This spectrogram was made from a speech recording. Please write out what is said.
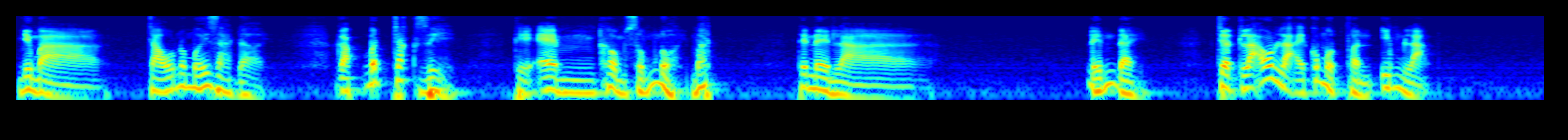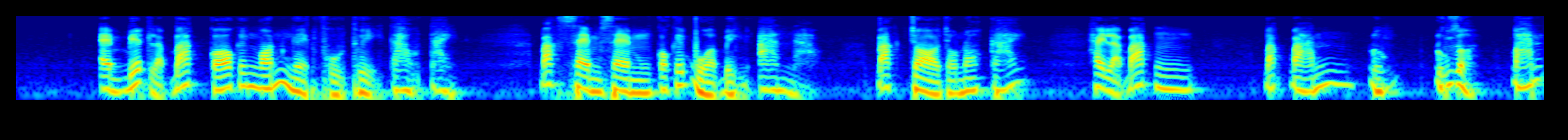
Nhưng mà cháu nó mới ra đời, gặp bất trắc gì thì em không sống nổi mất. Thế nên là đến đây, trật lão lại có một phần im lặng. Em biết là bác có cái ngón nghề phù thủy cao tay. Bác xem xem có cái bùa bình an nào, bác cho cho nó cái hay là bác bác bán đúng, đúng rồi, Bán,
